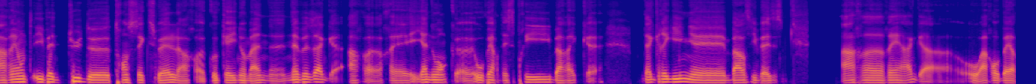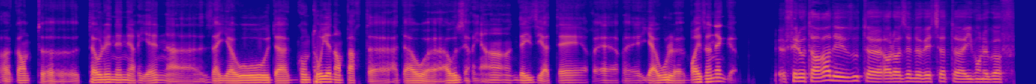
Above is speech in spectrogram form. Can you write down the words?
Iventude, euh, transsexuel, ar, euh, cocaïnomane, euh, Nevezag, ar, euh, Re, Yanouank, euh, ouvert d'esprit, Barek, euh, Dagregin et Barzivez. Rehag, à- au Robert Gant, euh, Taolenenerien, à Zayao, da Gontourien en part, euh, à Dao, euh, à Ozerien, Daisy à terre, er, euh, Yaoul, Brezoneg. Felutara de zout uh, alozen de veset uh, Ivan Le Goff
